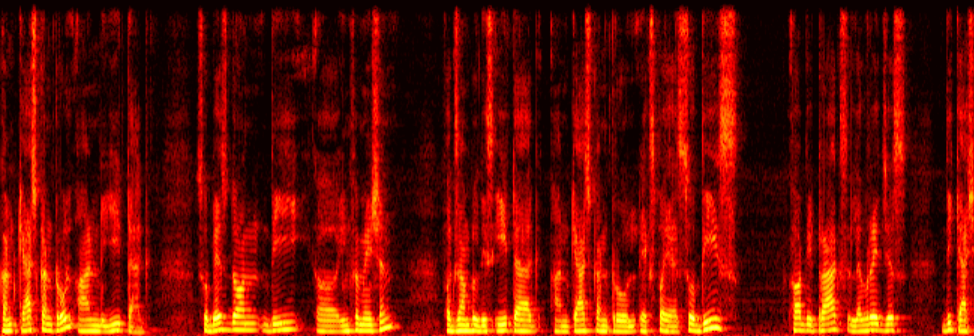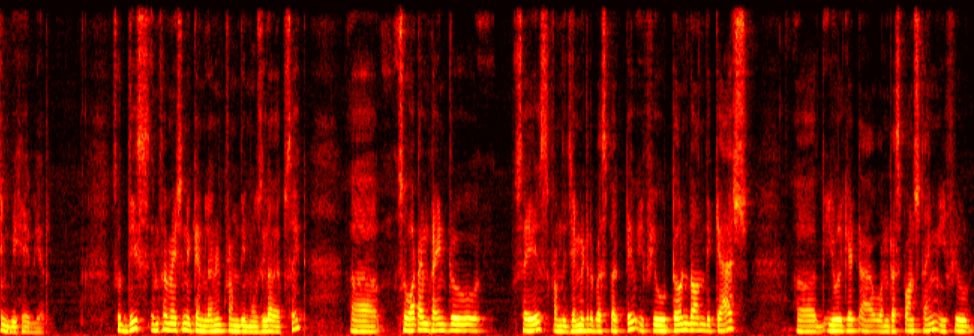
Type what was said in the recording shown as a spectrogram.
con cache control and e tag. So based on the information, for example, this e tag and cache control expires. So these are the tracks leverages the caching behavior. So this information you can learn it from the Mozilla website. Uh, so what I'm trying to say is from the JMeter perspective, if you turned on the cache, uh, you will get uh, one response time. If you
